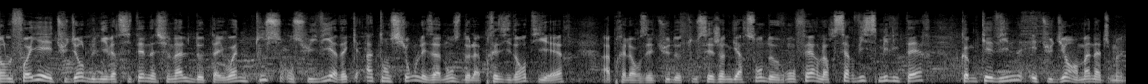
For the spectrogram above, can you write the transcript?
Dans le foyer étudiant de l'Université nationale de Taïwan, tous ont suivi avec attention les annonces de la présidente hier. Après leurs études, tous ces jeunes garçons devront faire leur service militaire, comme Kevin, étudiant en management.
